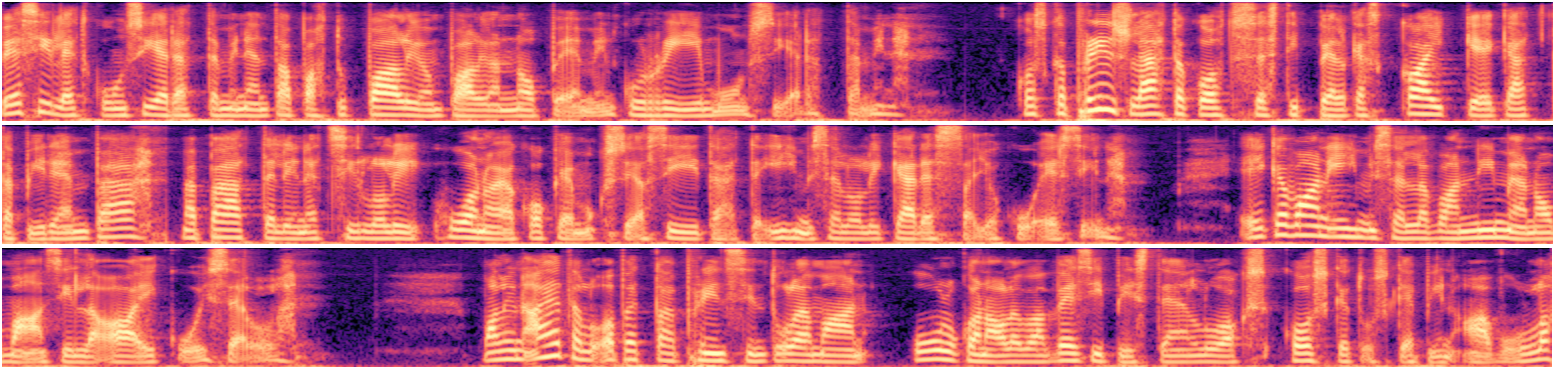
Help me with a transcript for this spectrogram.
Vesiletkuun siedättäminen tapahtui paljon paljon nopeammin kuin riimuun siedättäminen. Koska Prince lähtökohtaisesti pelkäs kaikkea kättä pidempää, mä päättelin, että sillä oli huonoja kokemuksia siitä, että ihmisellä oli kädessä joku esine. Eikä vaan ihmisellä, vaan nimenomaan sillä aikuisella. Mä olin ajatellut opettaa Prinssin tulemaan ulkona olevan vesipisteen luoksi kosketuskepin avulla,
